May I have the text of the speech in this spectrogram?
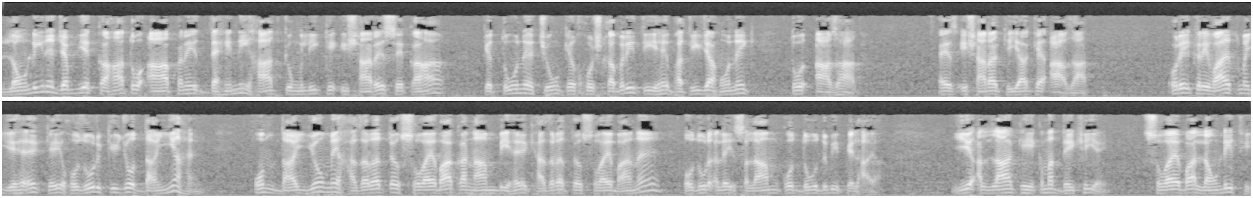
لونڈی نے جب یہ کہا تو آپ نے دہنی ہاتھ کی انگلی کے اشارے سے کہا کہ تو نے چونکہ خوشخبری دی ہے بھتیجا ہونے کی تو آزاد۔ ایسا اشارہ کیا کہ آزاد۔ اور ایک روایت میں یہ ہے کہ حضور کی جو دائیاں ہیں، ان دائیوں میں حضرت سویبا کا نام بھی ہے کہ حضرت سویبا نے حضور علیہ السلام کو دودھ بھی پلایا۔ یہ اللہ کی حکمت دیکھیے سویبا لونڈی تھی۔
